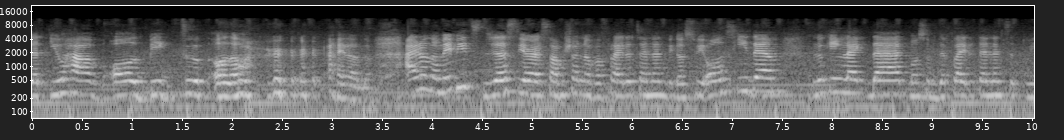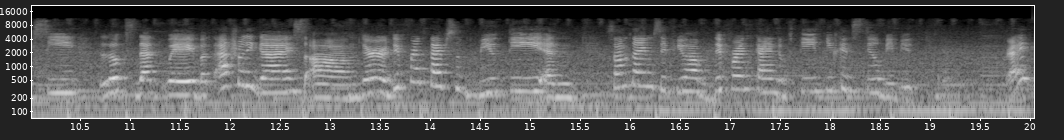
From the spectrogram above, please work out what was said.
that you have all big tooth all over. I don't know. I don't know. Maybe it's just your assumption of a flight attendant because we all see them looking like that. Most of the flight attendants that we see looks that way. But actually, guys, um, there are different types of beauty and sometimes if you have different kind of teeth, you can still be beautiful. Right?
